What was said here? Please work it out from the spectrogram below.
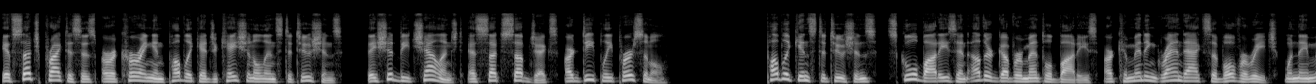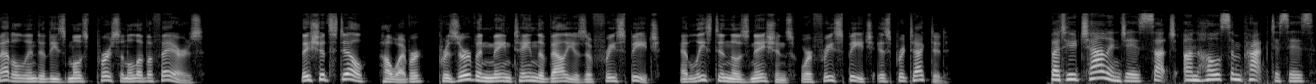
If such practices are occurring in public educational institutions, they should be challenged as such subjects are deeply personal. Public institutions, school bodies, and other governmental bodies are committing grand acts of overreach when they meddle into these most personal of affairs. They should still, however, preserve and maintain the values of free speech, at least in those nations where free speech is protected. But who challenges such unwholesome practices?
